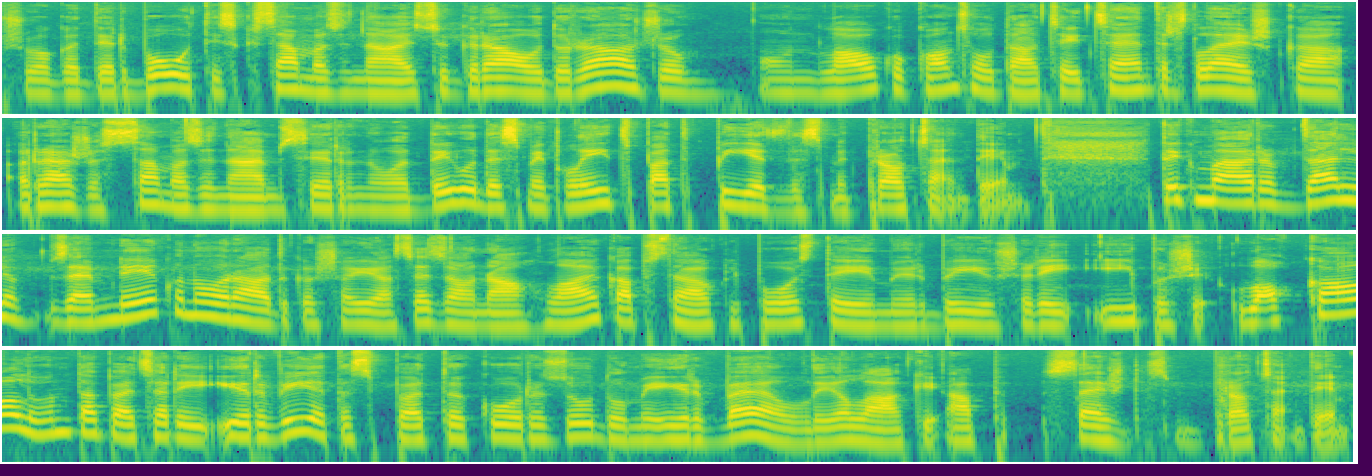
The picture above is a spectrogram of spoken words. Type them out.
šogad ir būtiski samazinājusi graudu ražu, un lauku konsultāciju centrs lēš, ka ražas samazinājums ir no 20 līdz pat 50 procentiem. Tikmēr daļa zemnieku norāda, ka šajā sezonā laika apstākļu postījumi ir bijuši arī īpaši lokāli, un tāpēc arī ir vietas, pat kur zudumi ir vēl lielāki ap 60 procentiem.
